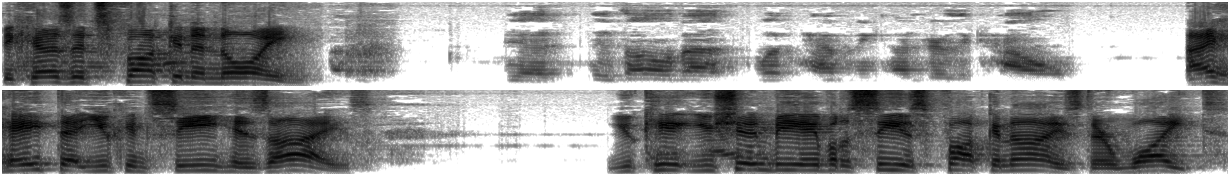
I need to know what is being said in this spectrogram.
Because it's fucking annoying. Yeah, it's all about what's happening under the cowl. I hate that you can see his eyes. You can't. You shouldn't be able to see his fucking eyes. They're white.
